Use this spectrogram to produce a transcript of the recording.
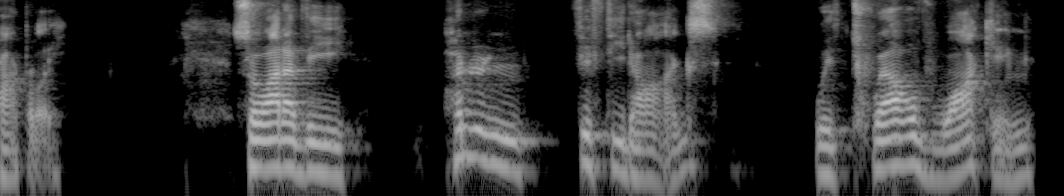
properly. So out of the 150 dogs, with 12 walking,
